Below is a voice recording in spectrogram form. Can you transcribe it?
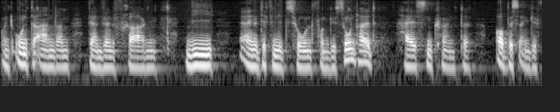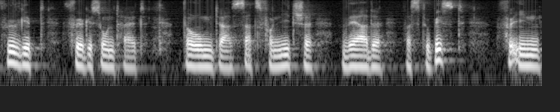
Und unter anderem werden wir ihn fragen, wie eine Definition von Gesundheit heißen könnte, ob es ein Gefühl gibt für Gesundheit, warum der Satz von Nietzsche werde, was du bist, für ihn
